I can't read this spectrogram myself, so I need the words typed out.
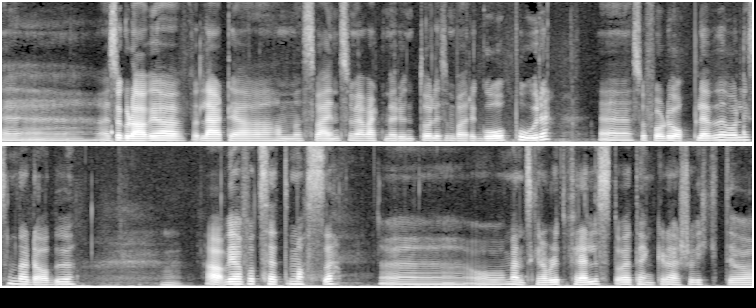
Eh, jeg er så glad vi har lært det av han Svein som vi har vært med rundt, å liksom bare gå på ordet. Eh, så får du oppleve det òg, liksom. Det er da du mm. Ja, vi har fått sett masse. Eh, og mennesker har blitt frelst, og jeg tenker det er så viktig å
